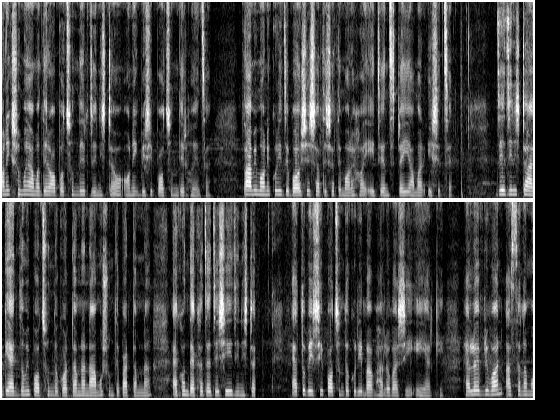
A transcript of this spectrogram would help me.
অনেক সময় আমাদের অপছন্দের জিনিসটাও অনেক বেশি পছন্দের হয়ে যায়। তো আমি মনে করি যে বয়সের সাথে সাথে মনে হয় এই চেঞ্জটাই আমার এসেছে। যে জিনিসটা আগে একদমই পছন্দ করতাম না, নামও শুনতে পারতাম না, এখন দেখা যায় যে সেই জিনিসটা এত বেশি পছন্দ করি বা ভালোবাসি এই আর কি। হ্যালো এভরিওয়ান আসসালামু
